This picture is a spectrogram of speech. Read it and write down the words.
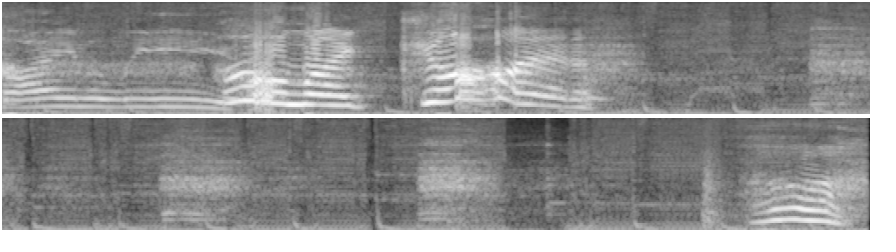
Finally! Oh my god!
